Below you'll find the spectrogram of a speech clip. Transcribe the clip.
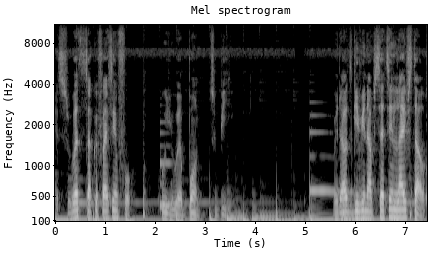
is worth sacrificing for who you were born to be. Without giving up certain lifestyles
